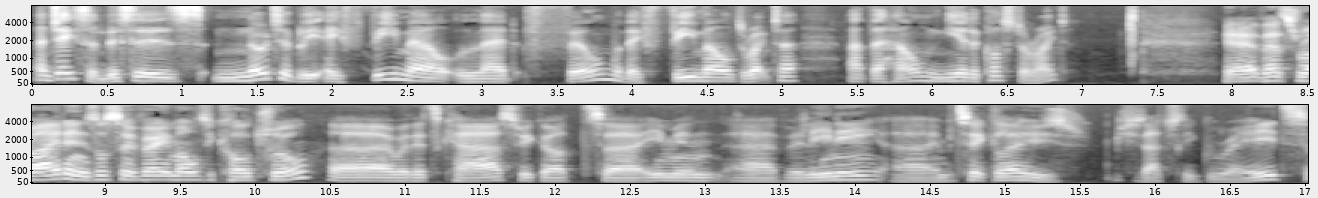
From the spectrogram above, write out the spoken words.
And Jason, this is notably a female-led film with a female director at the helm, Nia the DaCosta, right? Yeah, that's right, and it's also very multicultural uh, with its cast. We got uh, Iman uh, uh, in particular, who's she's actually great.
